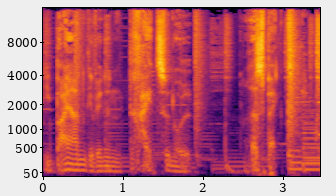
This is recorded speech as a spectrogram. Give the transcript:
Die Bayern gewinnen 3 zu 0. Respekt.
